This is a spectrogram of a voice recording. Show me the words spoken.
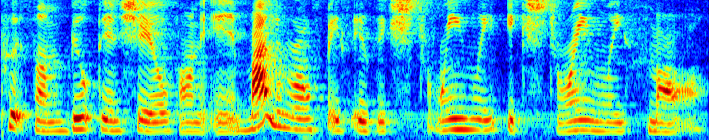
put some built-in shelves on the end. My living room space is extremely, extremely small.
